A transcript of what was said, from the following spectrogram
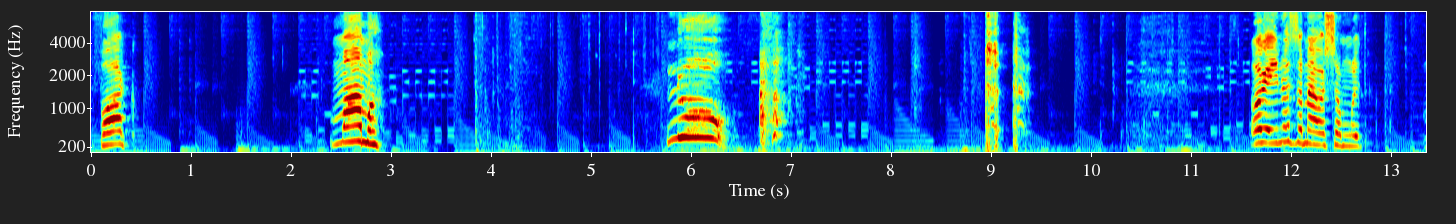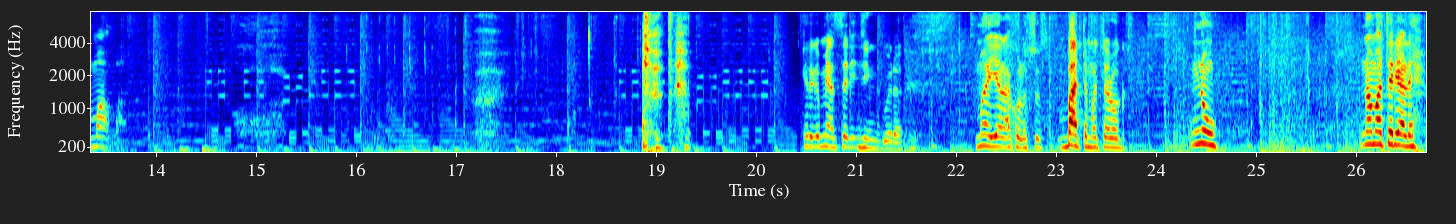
Fuck! Mamă! Nu! ok, nu o să mai au așa mult. Mamă. Cred că mi-a sărit din gură. Mă, el acolo sus. Bate-mă, te rog. Nu. N-am materiale.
